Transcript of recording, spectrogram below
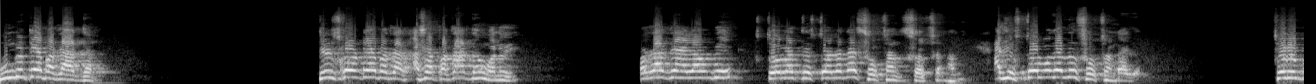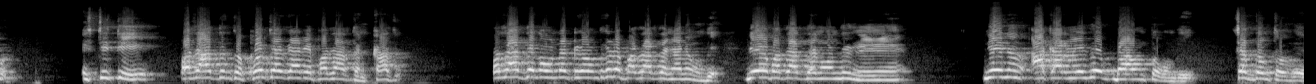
ఉండుటే పదార్థం. తెలుసుకుంటే పదార్థం. అసలు పదార్థం ఉన్నది పదార్థం ఎలా ఉంది? స్థూలత స్థూలంగా సూక్ష్మ సూక్ష్మం అది స్థూలం కాదు సూక్ష్మం కాదు. స్వరూపం స్థితి పదార్థంతో పోల్చగానే పదార్థం కాదు. పదార్థంగా ఉన్నట్టుగా ఉంది కూడా పదార్థంగానే ఉంది. నేను పదార్థంగా ఉంది నేనే నేను ఆకారం లేదు భావంతో ఉంది శబ్దంతో ఉంది.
